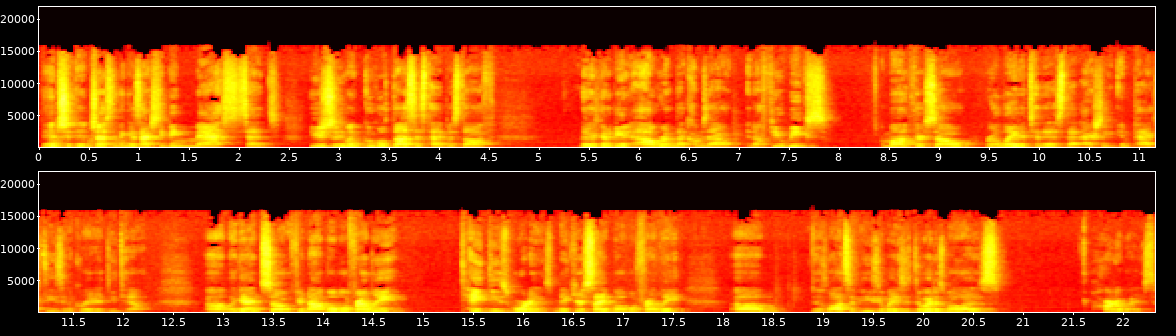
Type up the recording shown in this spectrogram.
The in interesting thing is actually being mass sent. Usually when Google does this type of stuff, there's going to be an algorithm that comes out in a few weeks, a month or so related to this that actually impacts these in greater detail. Um, again, so if you're not mobile friendly, take these warnings. Make your site mobile friendly. Um, there's lots of easy ways to do it as well as harder ways.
